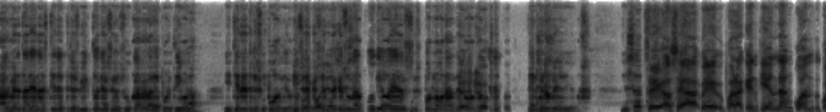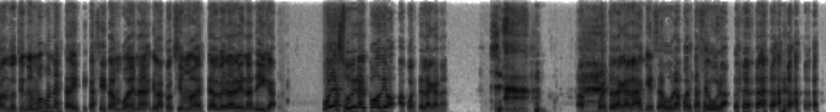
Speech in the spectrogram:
eh, Alberto Arenas tiene tres victorias en su carrera deportiva y tiene tres podios, Y o sea que podios, siempre que sí, sube sí. al podio es, es por lo grande, no, no tiene término Sí, sí. medio. Exacto. Sí, o sea, eh, para que entiendan, cuando, cuando tenemos una estadística así tan buena, que la próxima vez que Albert Arenas diga, voy a subir al podio, apueste la gana. Sí. Apueste la gana, que esa es una apuesta segura.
